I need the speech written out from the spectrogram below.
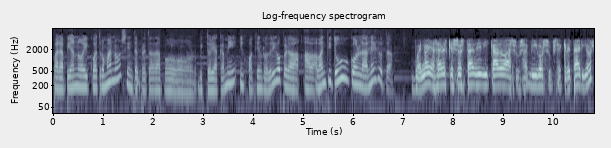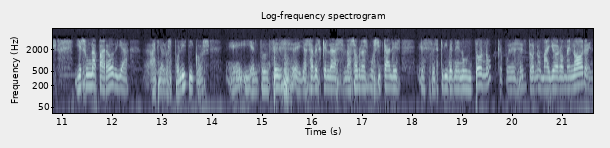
para piano y cuatro manos, interpretada por Victoria Camí y Joaquín Rodrigo, pero avanti tú con la anécdota. Bueno, ya sabes que eso está dedicado a sus amigos subsecretarios y es una parodia hacia los políticos. ¿Eh? y entonces eh, ya sabes que las, las obras musicales eh, se escriben en un tono, que puede ser tono mayor o menor, en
